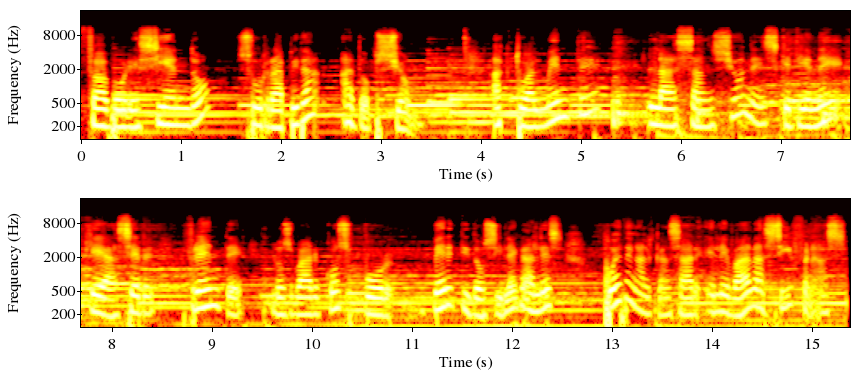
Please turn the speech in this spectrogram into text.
favoreciendo su rápida adopción. Actualmente, las sanciones que tiene que hacer frente los barcos por vértidos ilegales pueden alcanzar elevadas cifras.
